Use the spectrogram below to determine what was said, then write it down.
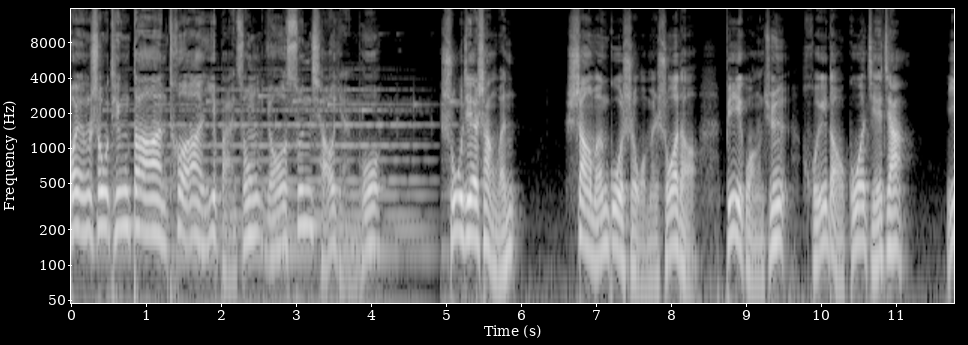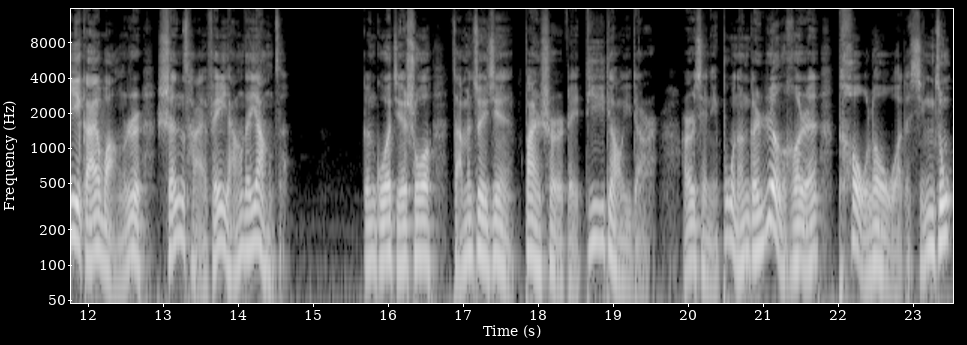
欢迎收听《大案特案一百宗》，由孙桥演播。书接上文，上文故事我们说到，毕广军回到郭杰家，一改往日神采飞扬的样子，跟郭杰说：“咱们最近办事得低调一点而且你不能跟任何人透露我的行踪。”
